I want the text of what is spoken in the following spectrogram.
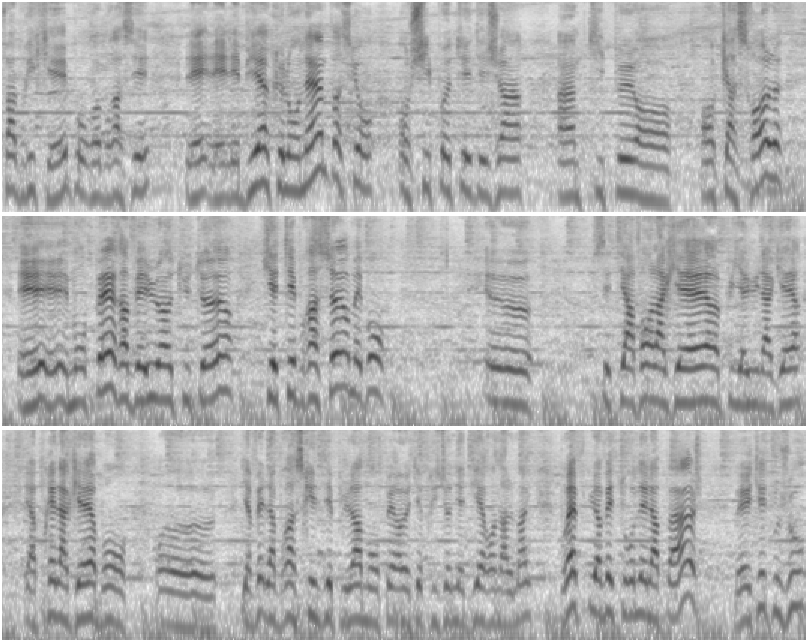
fabriquer, pour brasser les, les- les bières que l'on aime, parce qu'on on chipotait déjà un petit peu en, casserole. Et, mon père avait eu un tuteur qui était brasseur, mais bon, c'était avant la guerre, puis il y a eu la guerre, et après la guerre, bon, euh, il y avait la brasserie n'était plus là, mon père avait été prisonnier de guerre en Allemagne. Bref, lui avait tourné la page, mais il était toujours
